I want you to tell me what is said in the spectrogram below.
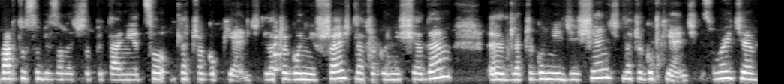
warto sobie zadać to pytanie, co, dlaczego 5, dlaczego nie 6, dlaczego nie 7, e, dlaczego nie 10, dlaczego 5. Słuchajcie,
